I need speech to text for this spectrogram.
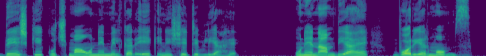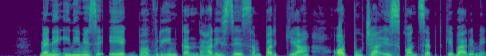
देश की कुछ माओं ने मिलकर एक इनिशिएटिव लिया है। उन्हें नाम दिया है वॉरियर मॉम्स मैंने इन्हीं में से एक भवरीन कंधारी से संपर्क किया और पूछा इस कॉन्सेप्ट के बारे में।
